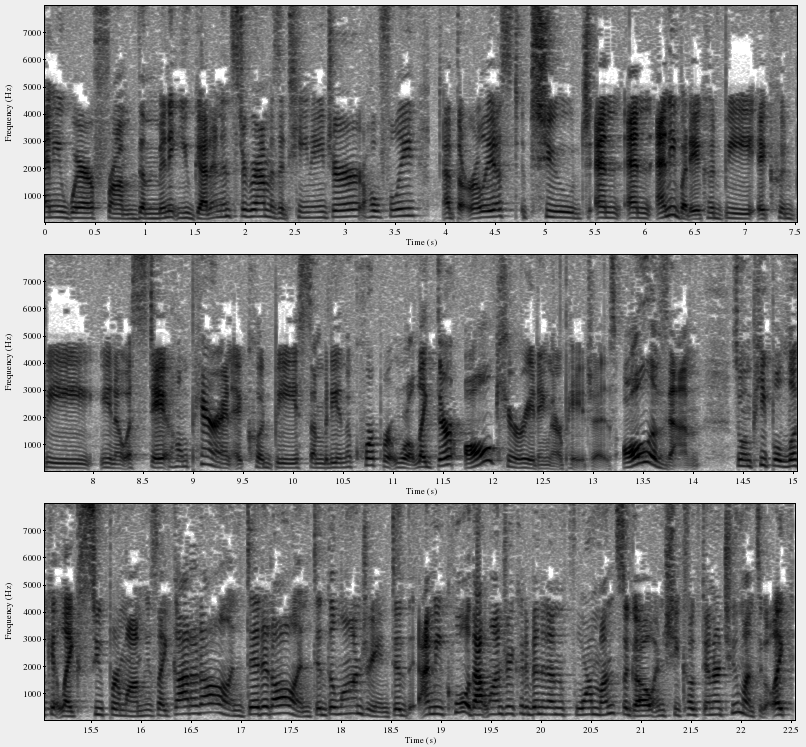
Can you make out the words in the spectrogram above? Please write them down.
anywhere from the minute you get an Instagram as a teenager, hopefully at the earliest, to and and anybody. It could be it could be you know a stay at home parent. It could be somebody in the corporate world. Like they're all curating their pages, all of them. So when people look at like super mom who's like got it all and did it all and did the laundry and did the, I mean cool that laundry could have been done 4 months ago and she cooked dinner 2 months ago. Like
